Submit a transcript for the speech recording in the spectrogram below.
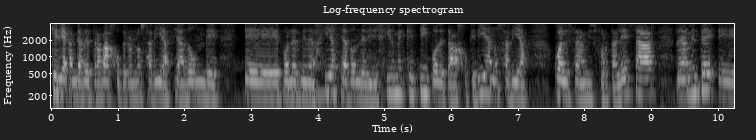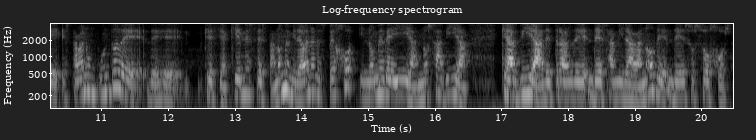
quería cambiar de trabajo, pero no sabía hacia dónde eh, poner mi energía, hacia dónde dirigirme, qué tipo de trabajo quería, no sabía cuáles eran mis fortalezas. Realmente eh, estaba en un punto de, que decía, ¿quién es esta? ¿No? Me miraba en el espejo y no me veía, no sabía qué había detrás de, esa mirada, ¿no? de, esos ojos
